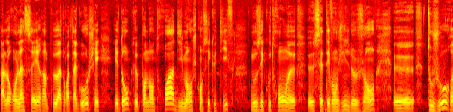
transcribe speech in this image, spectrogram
Alors on l'insère un peu à droite à gauche et, donc pendant trois dimanches consécutifs, nous écouterons euh, cet évangile de Jean, toujours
